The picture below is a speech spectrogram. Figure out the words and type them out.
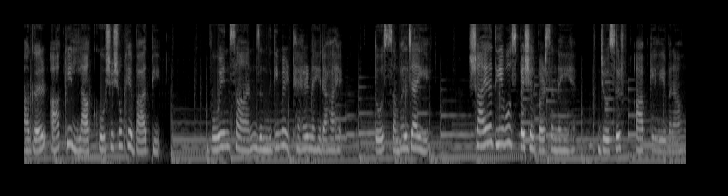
अगर आपकी लाख कोशिशों के बाद भी वो इंसान ज़िंदगी में ठहर नहीं रहा है तो संभल जाइए। शायद ये वो स्पेशल पर्सन नहीं है, जो सिर्फ़ आपके लिए बना हो।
